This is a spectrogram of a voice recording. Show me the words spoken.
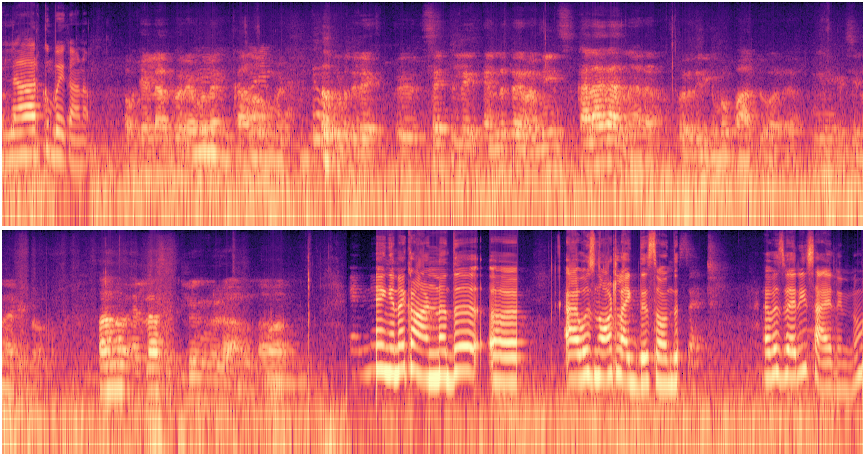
എല്ലാവർക്കും പോയി കാണാം. എല്ലാവർക്കും ഒരേപോലെ കാണാൻ പറ്റും. സെറ്റിൽ എന്റർടൈൻമെന്റ് മീൻസ് കലാകാരനാരാണ് വെറുതെ ഇരിക്കുമ്പോ പാട്ട് പാടുക ഇങ്ങനെയൊക്കെ ചെയ്യുന്ന ആരെങ്കിലും എന്നെ ഇങ്ങനെ കാണുന്നത് I was not like this on the set I was very silent no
